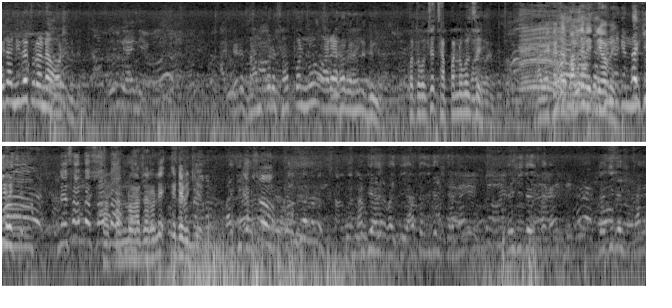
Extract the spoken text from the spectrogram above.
এটা নিলে তোরা না অসুবিধা এটা দাম করে ছাপ্পান্ন আর এক হাজার হলে দিব। কত বলছে? ছাপ্পান্ন বলছে? আর এক হাজার বাড়লে বিক্রি হবে। এই, কি হয়েছে? ছাপ্পান্ন হাজার হলে এটা বিক্রি হবে। বেশি থাকে? বেশি যদি থাকে?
